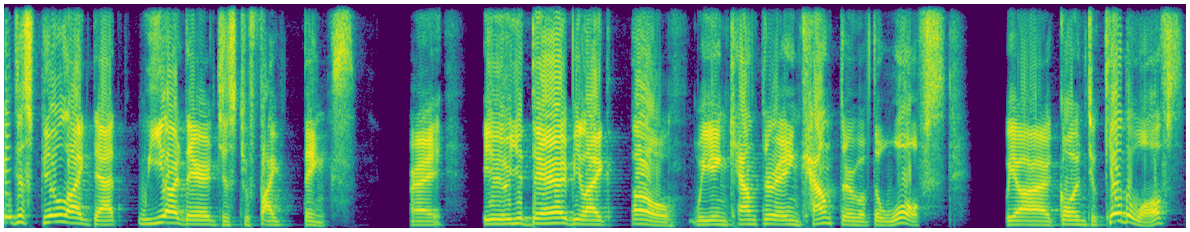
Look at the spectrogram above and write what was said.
it just feel like that we are there just to fight things, right? You you dare be like, oh, we encounter encounter with the wolves. We are going to kill the wolves.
